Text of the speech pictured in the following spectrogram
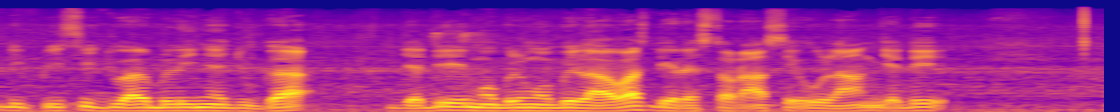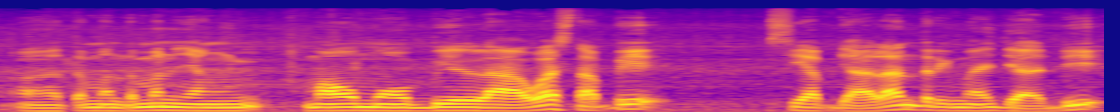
divisi jual belinya juga. Jadi mobil-mobil lawas direstorasi ulang. Jadi uh, teman-teman yang mau mobil lawas tapi siap jalan terima jadi,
